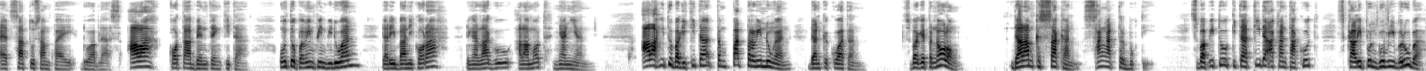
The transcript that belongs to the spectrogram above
ayat 1 sampai 12 Allah kota benteng kita. Untuk pemimpin biduan dari Bani Korah dengan lagu Alamot nyanyian. Allah itu bagi kita tempat perlindungan dan kekuatan. Sebagai penolong dalam kesesakan sangat terbukti. Sebab itu kita tidak akan takut sekalipun bumi berubah,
